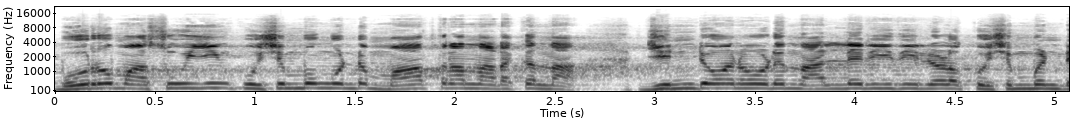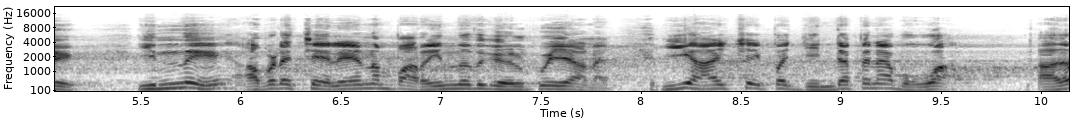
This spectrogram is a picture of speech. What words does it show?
വെറും അസൂയയും കുശുമ്പും കൊണ്ട് മാത്രം നടക്കുന്ന ജിൻഡോനോട് നല്ല രീതിയിലുള്ള കുശുമ്പുണ്ട്. ഇന്ന് അവിടെ ചെലയണം പറയുന്നത് കേൾക്കുകയാണ്. ഈ ആഴ്ച ഇപ്പം ജിൻഡപ്പനാ പോവാ അത്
